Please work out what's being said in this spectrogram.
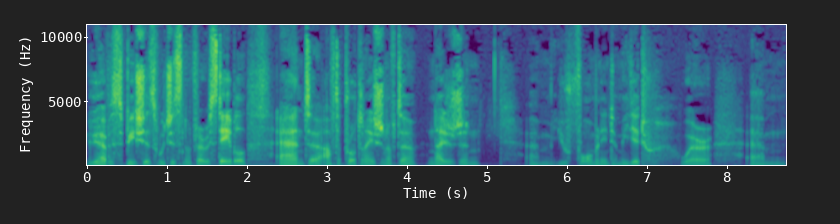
You have a species which is not very stable, and uh, after protonation of the nitrogen, um, you form an intermediate where um,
